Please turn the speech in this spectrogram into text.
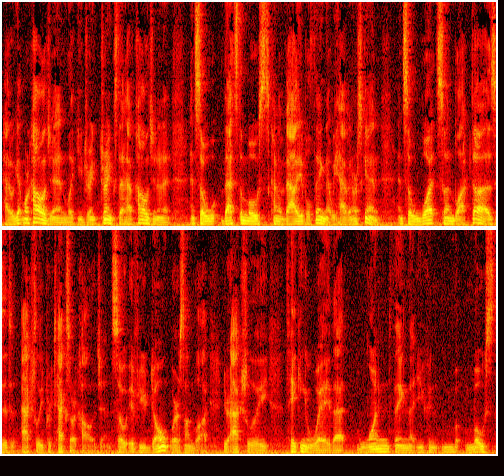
how do we get more collagen? Like you drink drinks that have collagen in it, and so that's the most kind of valuable thing that we have in our skin. And so what sunblock does, it actually protects our collagen. So if you don't wear sunblock, you're actually taking away that one thing that you can m- most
